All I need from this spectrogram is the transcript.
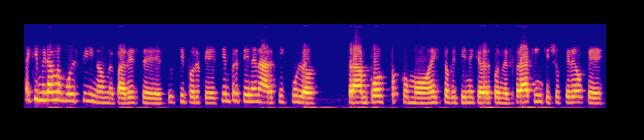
hay que mirarlos muy finos, me parece, Susi, porque siempre tienen artículos tramposos como esto que tiene que ver con el fracking, que yo creo que,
